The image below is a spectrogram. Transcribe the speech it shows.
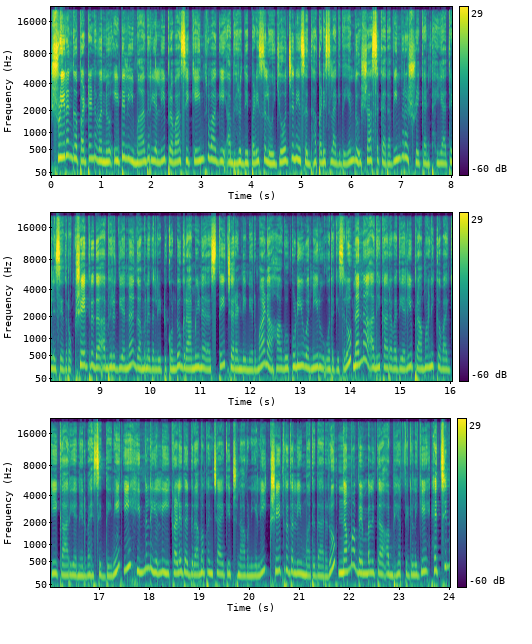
ಶ್ರೀರಂಗಪಟ್ಟಣವನ್ನು ಇಟಲಿ ಮಾದರಿಯಲ್ಲಿ ಪ್ರವಾಸಿ ಕೇಂದ್ರವಾಗಿ ಅಭಿವೃದ್ಧಿಪಡಿಸಲು ಯೋಜನೆ ಸಿದ್ಧಪಡಿಸಲಾಗಿದೆ ಎಂದು ಶಾಸಕ ರವೀಂದ್ರ ಶ್ರೀಕಂಠಯ್ಯ ತಿಳಿಸಿದರು. ಕ್ಷೇತ್ರದ ಅಭಿವೃದ್ಧಿಯನ್ನ ಗಮನದಲ್ಲಿಟ್ಟುಕೊಂಡು ಗ್ರಾಮೀಣ ರಸ್ತೆ, ಚರಂಡಿ ನಿರ್ಮಾಣ ಹಾಗೂ ಕುಡಿಯುವ ನೀರು ಒದಗಿಸಲು ನನ್ನ ಅಧಿಕಾರಾವಧಿಯಲ್ಲಿ ಪ್ರಾಮಾಣಿಕವಾಗಿ ಕಾರ್ಯನಿರ್ವಹಿಸಿದ್ದೇನೆ. ಈ ಹಿನ್ನೆಲೆಯಲ್ಲಿ ಕಳೆದ ಗ್ರಾಮ ಪಂಚಾಯಿತಿ ಚುನಾವಣೆಯಲ್ಲಿ ಕ್ಷೇತ್ರದಲ್ಲಿ ಮತದಾರರು ನಮ್ಮ ಬೆಂಬಲಿತ ಅಭ್ಯರ್ಥಿಗಳಿಗೆ ಹೆಚ್ಚಿನ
